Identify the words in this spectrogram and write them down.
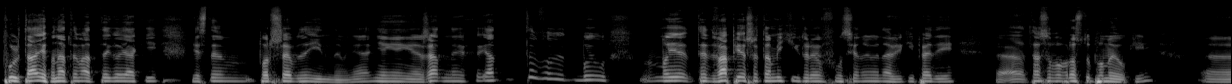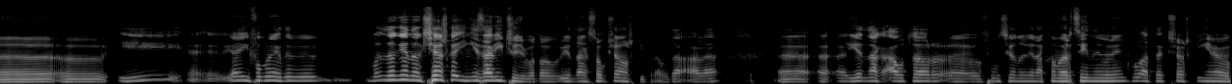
pultają na temat tego, jaki jestem potrzebny innym. Nie, nie, nie, nie żadnych. Ja, to moje, te dwa pierwsze tomiki, które funkcjonują na Wikipedii, to są po prostu pomyłki. E, e, I e, ja ich w ogóle jak gdyby, no nie no, ciężko ich nie zaliczyć, bo to jednak są książki, prawda, ale jednak autor funkcjonuje na komercyjnym rynku, a te książki nie miały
